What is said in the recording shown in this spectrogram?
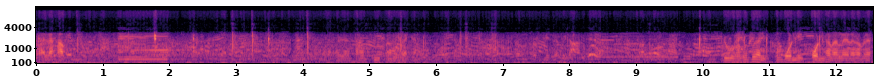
ไปแล้วครับขอตตามพี่คนนี้แล้วกัน ดูครับเพื่อนๆข้างบนนี่คนทั้งนั้นเลยนะครับเนี่ย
